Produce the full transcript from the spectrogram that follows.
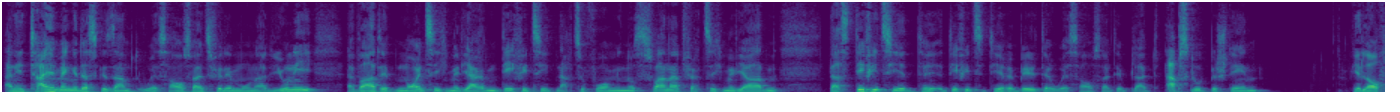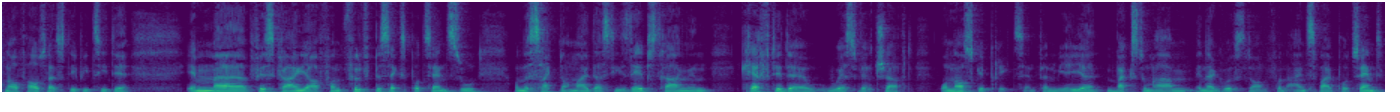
Eine Teilmenge des Gesamt-US-Haushalts für den Monat Juni erwartet 90 Milliarden Defizit nach zuvor minus 240 Milliarden. Das defizitäre Bild der US-Haushalte bleibt absolut bestehen. Wir laufen auf Haushaltsdefizite im äh, Fiskaljahr von 5 bis 6 Prozent zu. Und es zeigt nochmal, dass die selbsttragenden Kräfte der US-Wirtschaft unausgeprägt sind. Wenn wir hier Wachstum haben in der Größenordnung von 1, 2 Prozent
